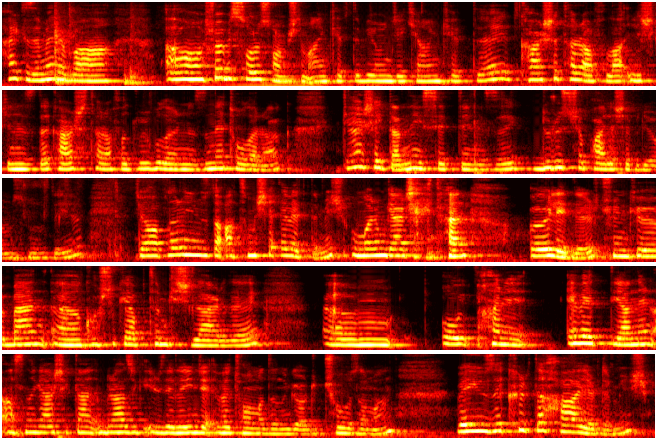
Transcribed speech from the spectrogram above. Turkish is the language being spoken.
Herkese merhaba. Şöyle bir soru sormuştum ankette, bir önceki ankette. Karşı tarafla ilişkinizde, karşı tarafla duygularınızı net olarak gerçekten ne hissettiğinizi dürüstçe paylaşabiliyor musunuz diye. Cevapların %60'ı evet demiş. Umarım gerçekten öyledir. Çünkü ben e, koçluk yaptığım kişilerde e, o hani evet diyenlerin aslında gerçekten birazcık irdeleyince evet olmadığını gördük çoğu zaman. Ve %40 da hayır demiş.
